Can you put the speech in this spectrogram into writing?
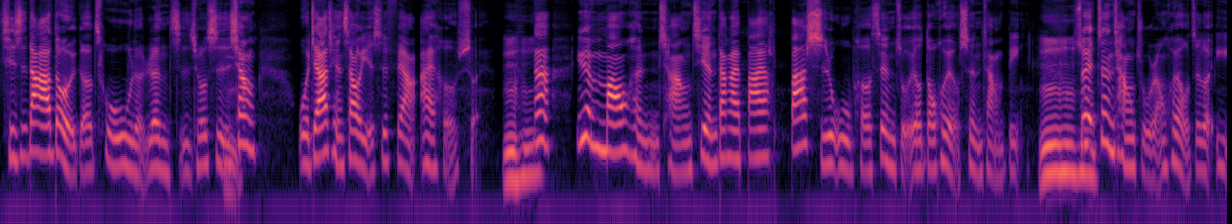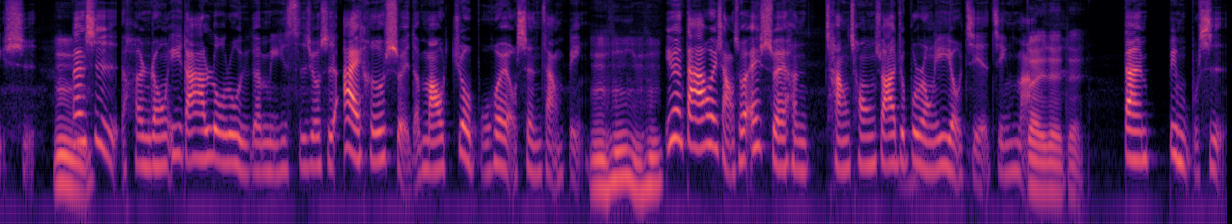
其实大家都有一个错误的认知，就是像。我家钱少也是非常爱喝水，嗯哼，那因为猫很常见，大概八八十五 percent 左右都会有肾脏病，嗯哼，所以正常主人会有这个意识，嗯，但是很容易大家落入一个迷思，就是爱喝水的猫就不会有肾脏病，嗯哼嗯哼，因为大家会想说，哎、欸，水很常冲刷就不容易有结晶嘛，对对对，但并不是，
